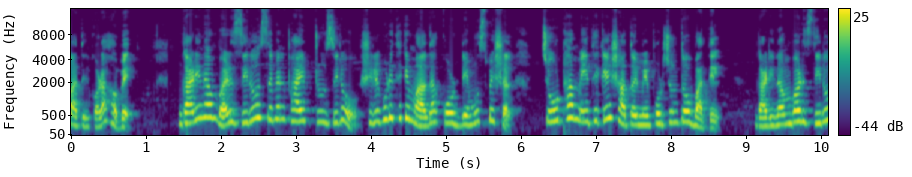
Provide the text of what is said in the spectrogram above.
বাতিল করা হবে। গাড়ি number zero seven five two zero Siliguri থেকে মালদা কোর্ট ডেমো স্পেশাল চৌঠা মে থেকে সাতই মে পর্যন্ত বাতিল। গাড়ি number zero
